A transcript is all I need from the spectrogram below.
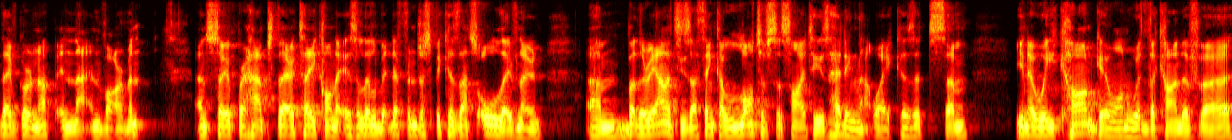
they've grown up in that environment, and so perhaps their take on it is a little bit different, just because that's all they've known. Um, but the reality is, I think a lot of society is heading that way because it's, um, you know, we can't go on with the kind of uh,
